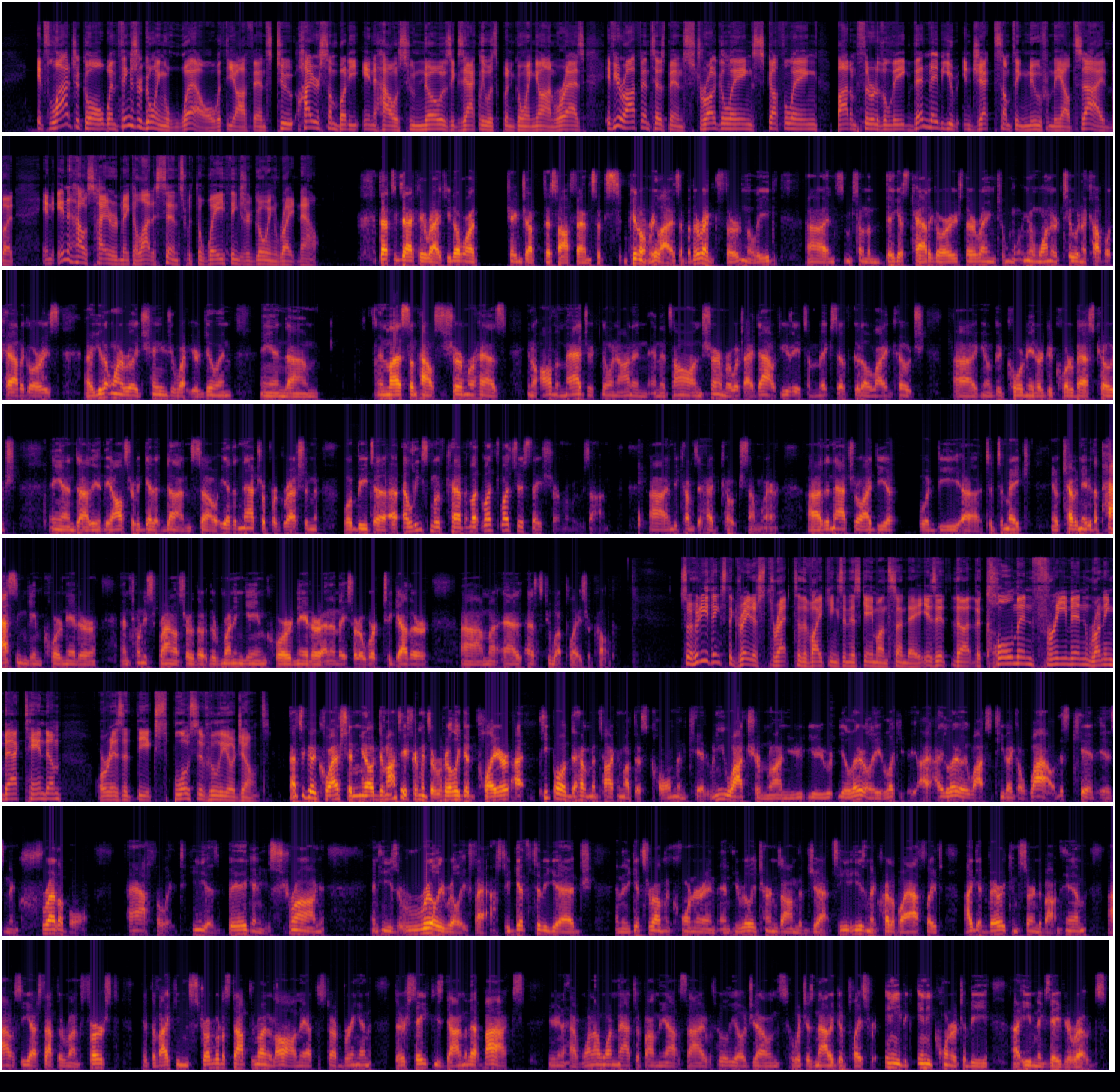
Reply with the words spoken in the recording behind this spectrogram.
it's logical when things are going well with the offense to hire somebody in house who knows exactly what's been going on. Whereas if your offense has been struggling, scuffling, bottom third of the league, then maybe you inject something new from the outside. But an in house hire would make a lot of sense with the way things are going right now. That's exactly right. You don't want to change up this offense. It's people don't realize it, but they're ranked third in the league uh, in some, some of the biggest categories. They're ranked you know one or two in a couple categories. Uh, you don't want to really change what you're doing, and um, unless somehow Shurmur has you know all the magic going on and, and it's all on Shurmur, which I doubt. Usually it's a mix of good O line coach, uh, you know, good coordinator, good quarterbacks coach, and uh, they, they all sort of get it done. So yeah, the natural progression would be to uh, at least move Kevin. Let, let, let's just say Shurmur moves on uh, and becomes a head coach somewhere. Uh, the natural idea would be uh, to, to make you know Kevin maybe the passing game coordinator and Tony Sparano sort of the, the running game coordinator, and then they sort of work together um, as, as to what plays are called. So, who do you think's the greatest threat to the Vikings in this game on Sunday? Is it the the Coleman Freeman running back tandem, or is it the explosive Julio Jones? That's a good question. You know, Devonta Freeman's a really good player. I, people haven't been talking about this Coleman kid. When you watch him run, you you you literally look. I, I literally watch the TV. I go, "Wow, this kid is an incredible athlete. He is big and he's strong, and he's really really fast. He gets to the edge." and then he gets around the corner and, and he really turns on the Jets. He, he's an incredible athlete. I get very concerned about him. Obviously, you got to stop the run first. If the Vikings struggle to stop the run at all and they have to start bringing their safeties down to that box, you're going to have one-on-one matchup on the outside with Julio Jones, which is not a good place for any any corner to be, uh, even Xavier Rhodes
